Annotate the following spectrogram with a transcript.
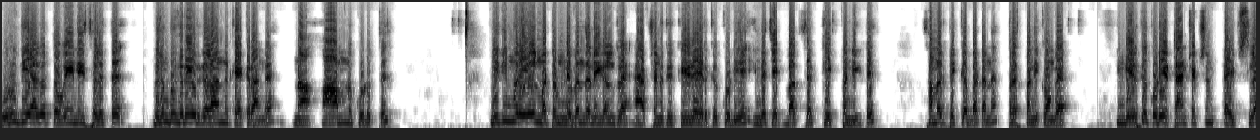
உறுதியாக தொகையினை செலுத்த விரும்புகிறீர்களான்னு கேட்குறாங்க நான் ஆம்னு கொடுத்து விதிமுறைகள் மற்றும் நிபந்தனைகள்ன்ற ஆப்ஷனுக்கு கீழே இருக்கக்கூடிய இந்த செக் பாக்ஸை கிளிக் பண்ணிக்கிட்டு சமர்ப்பிக்க பட்டனை பிரஸ் பண்ணிக்கோங்க. இங்க இருக்கக்கூடிய டிரான்சாக்ஷன் டைப்ஸ்ல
